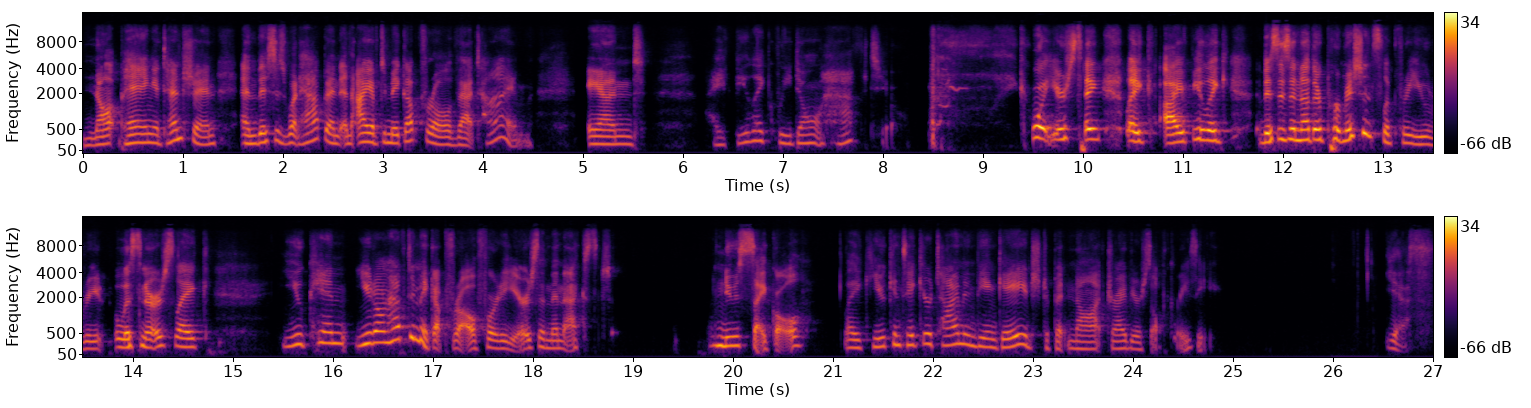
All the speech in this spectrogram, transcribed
not paying attention. And this is what happened. And I have to make up for all of that time. And I feel like we don't have to what you're saying. Like, I feel like this is another permission slip for you, re- listeners. Like, you can, you don't have to make up for all 40 years in the next news cycle. Like, you can take your time and be engaged, but not drive yourself crazy. Yes,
